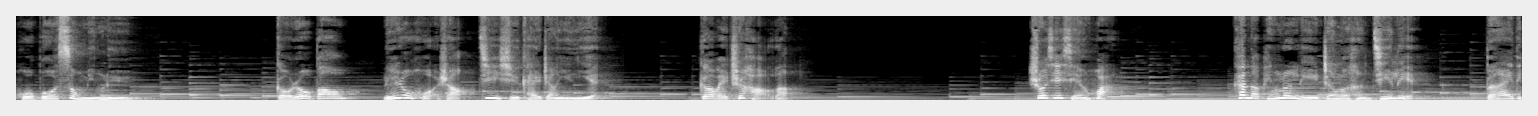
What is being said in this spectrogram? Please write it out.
活剥宋明驴，狗肉包、驴肉火烧继续开张营业，各位吃好了。”说些闲话。看到评论里争论很激烈，本 ID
